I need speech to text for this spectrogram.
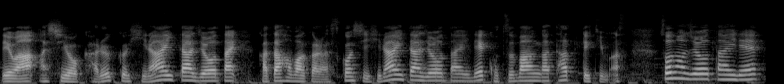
では足を軽く開いた状態。肩幅から少し開いた状態で骨盤が立ってきます。その状態で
